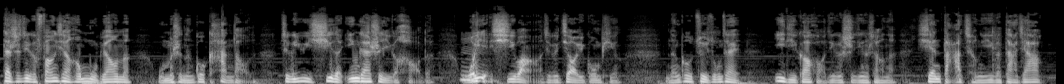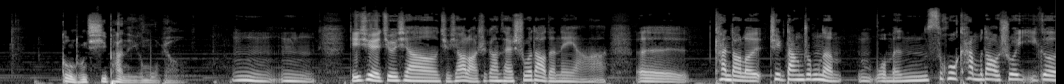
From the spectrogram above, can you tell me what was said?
但是这个方向和目标呢，我们是能够看到的。这个预期呢，应该是一个好的。我也希望啊，这个教育公平能够最终在异地高考这个事情上呢，先达成一个大家共同期盼的一个目标。嗯嗯，的确，就像九霄老师刚才说到的那样啊，呃。看到了这当中呢，嗯，我们似乎看不到说一个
